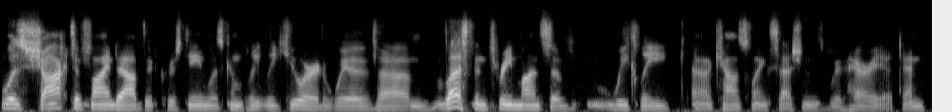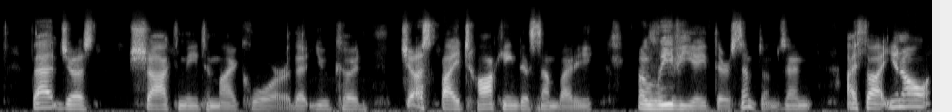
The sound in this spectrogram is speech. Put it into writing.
was shocked to find out that Christine was completely cured with um, less than three months of weekly uh, counseling sessions with Harriet. And that just shocked me to my core that you could just by talking to somebody alleviate their symptoms. And i thought you know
